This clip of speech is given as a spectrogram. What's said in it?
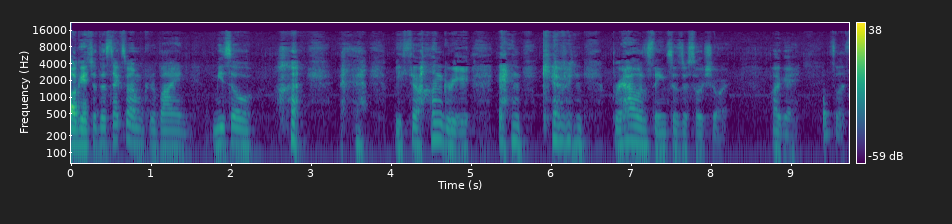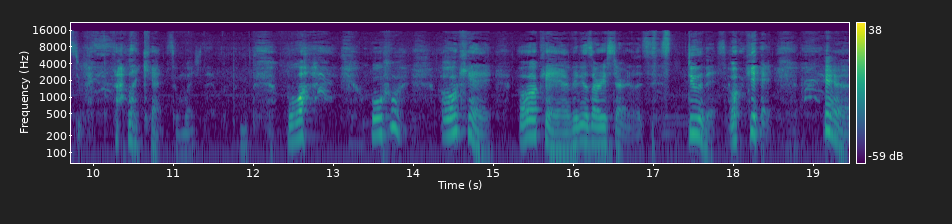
Okay, so this next one I'm combine me so be so hungry and Kevin Brown's things because they're so short. Okay, so let's do. it. I like cats so much that. What? Okay, okay. Our video's already started. Let's just do this. Okay. Yeah.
